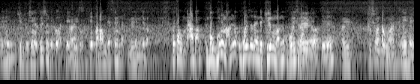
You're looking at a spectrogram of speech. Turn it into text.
네. 예, 기름 조심해서 쓰시면 될 것 같아요. 알겠습니다. 예, 다 마음 됐습니다. 네. 예, 이제 막. 그렇다고 막, 맘- 뭐, 물은 맘 놓고 버리셔도 되는데, 기름은 맘 놓고 버리시면 안 네. 돼요. 예. 아니, 조심한다고 많이 예. 해. 예.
